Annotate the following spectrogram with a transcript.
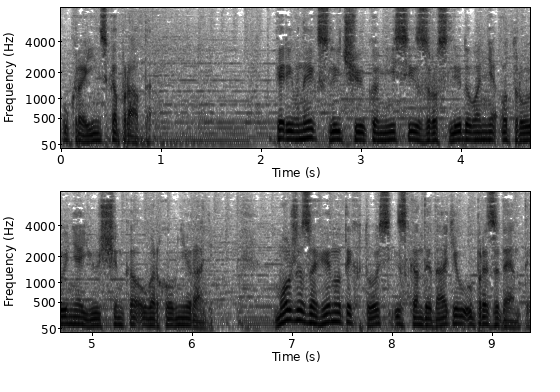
Українська правда. Керівник слідчої комісії з розслідування отруєння Ющенка у Верховній Раді. Може загинути хтось із кандидатів у президенти.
